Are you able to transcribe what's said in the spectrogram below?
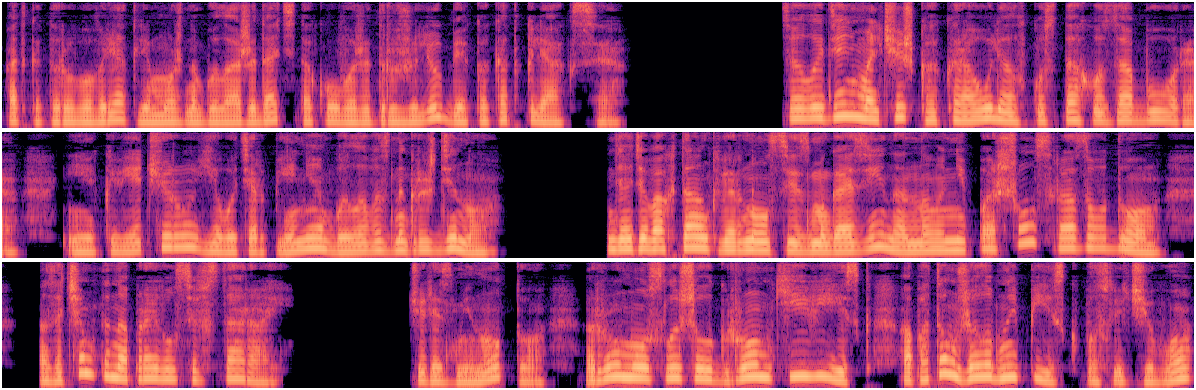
от которого вряд ли можно было ожидать такого же дружелюбия, как от кляксы. Целый день мальчишка караулил в кустах у забора, и к вечеру его терпение было вознаграждено. Дядя Вахтанг вернулся из магазина, но не пошел сразу в дом, а зачем-то направился в сарай. Через минуту Рома услышал громкий визг, а потом жалобный писк, после чего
